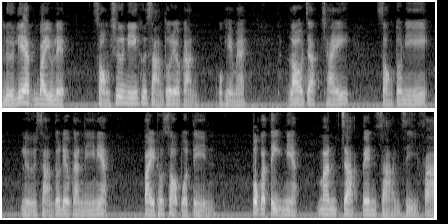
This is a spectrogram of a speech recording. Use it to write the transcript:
หรือเรียกไบยูเลตสองชื่อนี้คือสารตัวเดียวกัน โอเคไหม เราจะใช้ 2 ตัวนี้หรือสารตัวเดียวกันนี้เนี่ย ไปทดสอบโปรตีน ปกติเนี่ย มันจะเป็นสารสีฟ้า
